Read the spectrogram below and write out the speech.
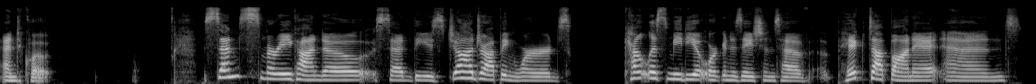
End quote. Since Marie Kondo said these jaw dropping words, countless media organizations have picked up on it and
